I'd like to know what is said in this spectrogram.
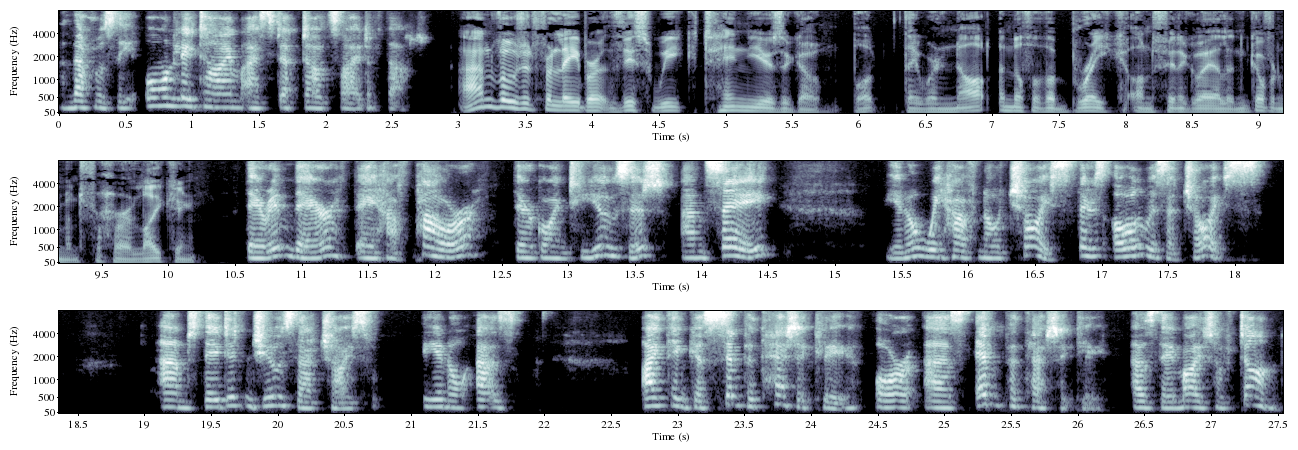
And that was the only time I stepped outside of that. Anne voted for Labour this week 10 years ago, but they were not enough of a break on Fine Gael in government for her liking. They're in there, they have power, they're going to use it and say, you know, we have no choice. There's always a choice. And they didn't use that choice, you know, as I think as sympathetically or as empathetically as they might have done.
